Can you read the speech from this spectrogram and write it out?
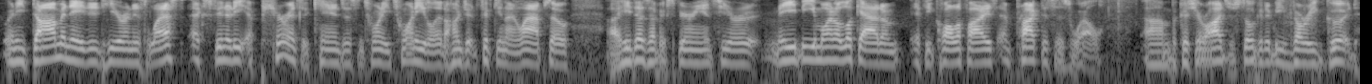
when he dominated here in his last Xfinity appearance at Kansas in 2020. He led 159 laps, so uh, he does have experience here. Maybe you want to look at him if he qualifies and practices well. Um, because your odds are still going to be very good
